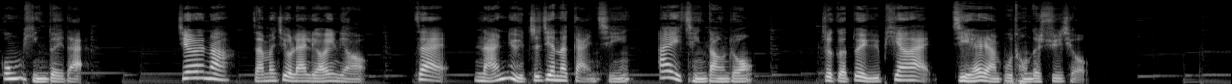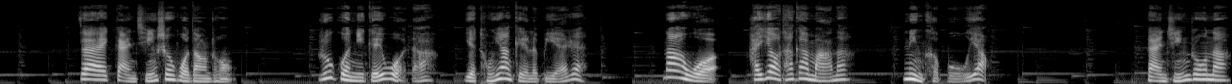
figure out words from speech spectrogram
公平对待。今儿呢，咱们就来聊一聊，在男女之间的感情。爱情当中，这个对于偏爱截然不同的需求，在感情生活当中，如果你给我的也同样给了别人，那我还要他干嘛呢？宁可不要。感情中呢，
